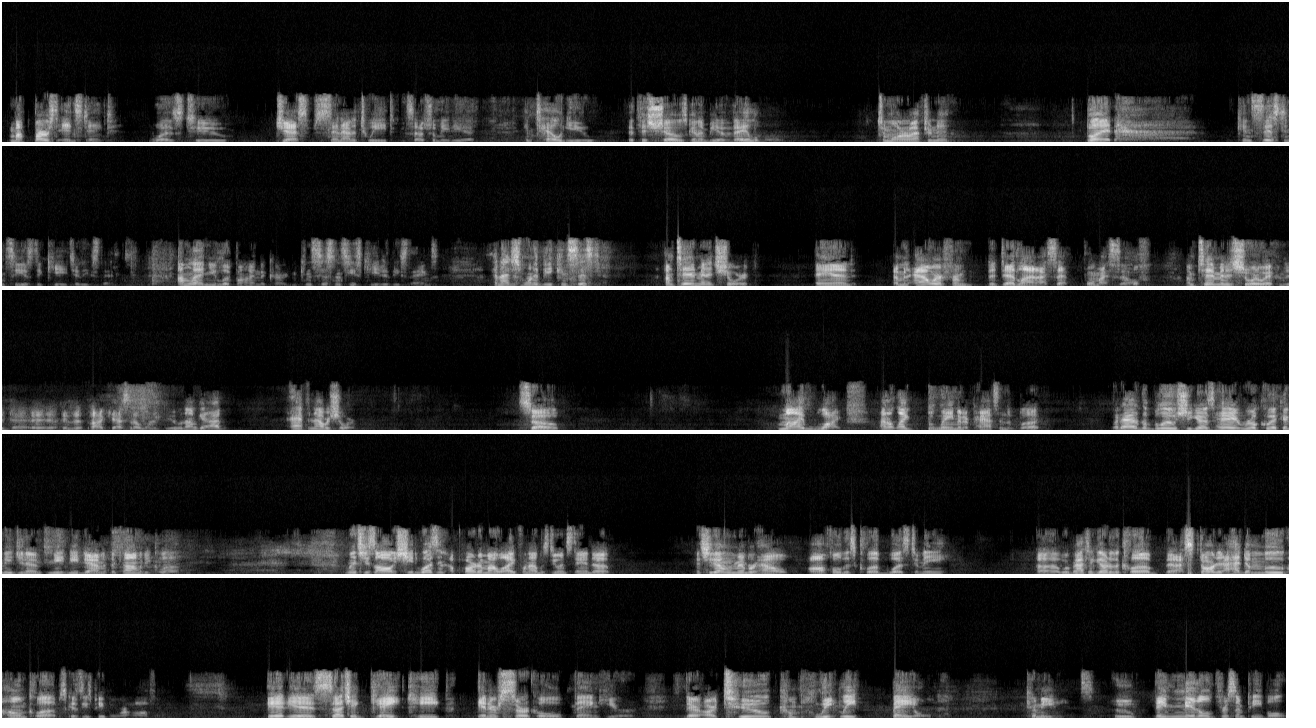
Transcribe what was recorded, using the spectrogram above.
my first instinct was to just send out a tweet in social media and tell you that this show is going to be available tomorrow afternoon. But consistency is the key to these things. I'm letting you look behind the curtain. Consistency is key to these things. And I just want to be consistent. I'm 10 minutes short and I'm an hour from the deadline I set for myself. I'm 10 minutes short away from the de- uh, in the podcast that I want to do, and I'm, I'm half an hour short. So, my wife, I don't like blaming or passing the buck, but out of the blue, she goes, Hey, real quick, I need you to meet me down at the comedy club. Which is all, she wasn't a part of my life when I was doing stand up. And she doesn't remember how awful this club was to me. Uh, we're about to go to the club that I started. I had to move home clubs because these people were awful. It is such a gatekeep inner circle thing here. There are two completely failed comedians who they middled for some people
